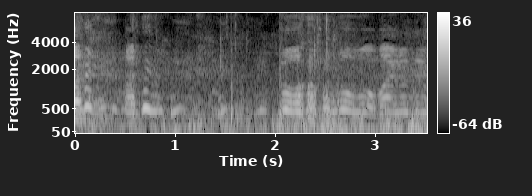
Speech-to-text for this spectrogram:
もうもうもう前の手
